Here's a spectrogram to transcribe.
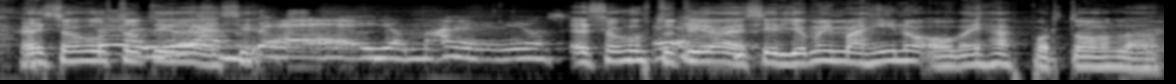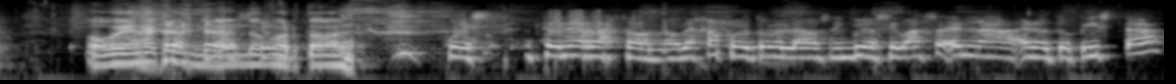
Eso justo todo el te iba a decir. Yo, madre de Dios. Eso justo te iba a decir. Yo me imagino ovejas por todos lados. Ovejas caminando Sí. por todos lados. Pues tienes razón, ovejas por todos lados. Incluso si vas en la, en la autopista,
